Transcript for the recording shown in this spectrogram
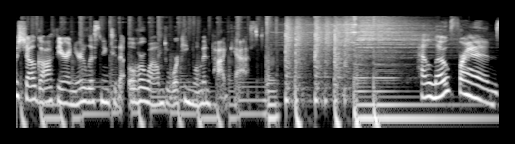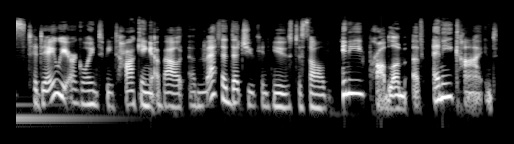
Michelle Gauthier, and you're listening to the Overwhelmed Working Woman podcast. Hello, friends. Today we are going to be talking about a method that you can use to solve any problem of any kind.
